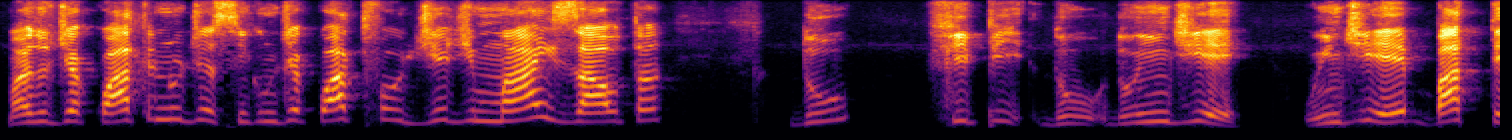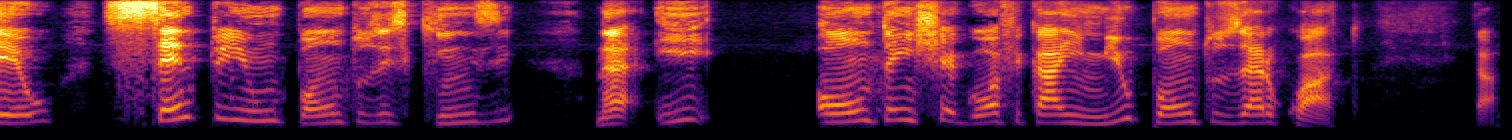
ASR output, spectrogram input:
Mas no dia 4 e no dia 5, no dia 4 foi o dia de mais alta do FIP, do, do Indie. O Indie bateu 101 pontos e 15, né? E ontem chegou a ficar em mil pontos 04. Tá?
